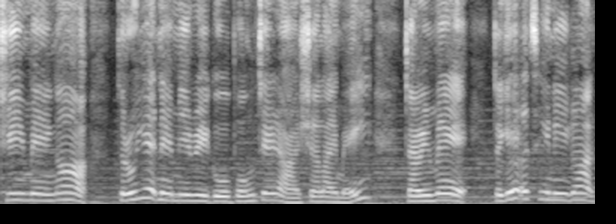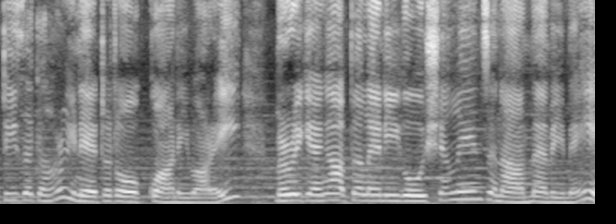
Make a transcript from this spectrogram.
ရှီမင်ကသူတို့ရဲ့နယ်မြေတွေကိုဘုံကျဲတာရှက်လိုက်မယ်။ဒါပေမဲ့တကယ်အခြေအနေကဒီစကားတွေနဲ့တော်တော်ကွာနေပါတယ်။ American ကပယ်လန်နီကိုရှင်းလင်းချင်တာမှန်ပေမဲ့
